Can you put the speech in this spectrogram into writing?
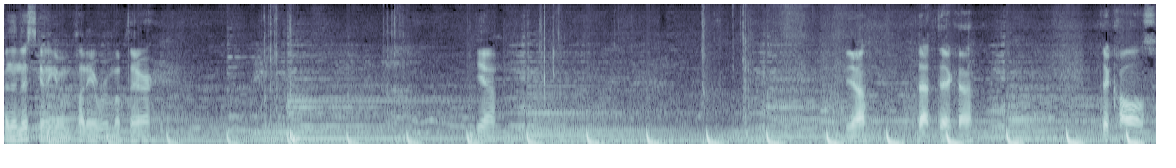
And then this is gonna give him plenty of room up there. Yeah. Yeah, that thick, huh? Thick halls.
